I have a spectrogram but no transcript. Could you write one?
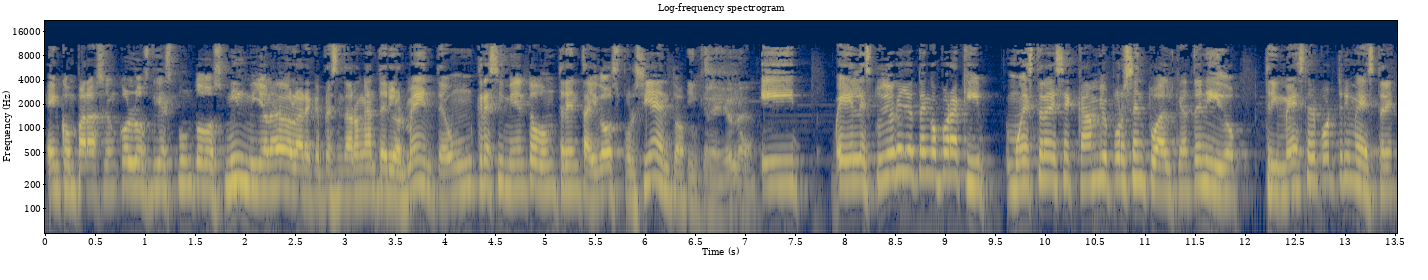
en comparación con los 10.2 mil millones de dólares que presentaron anteriormente, un crecimiento de un 32%. Increíble. Y el estudio que yo tengo por aquí muestra ese cambio porcentual que ha tenido trimestre por trimestre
